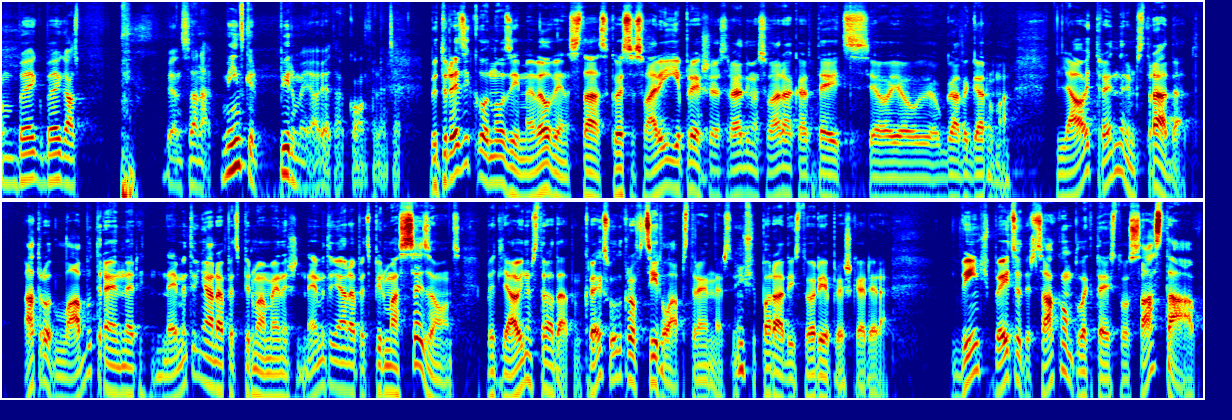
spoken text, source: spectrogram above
un beig, beigās viens sanāk. Mīnska ir pirmajā vietā konferencē. Bet tur redzi, ko nozīmē vēl viens stāsts, ko es esmu arī iepriekšējos raidījumos vairāk kārt teicis jau, jau, jau gada garumā. Ļauj trenerim strādāt. Atrod labu treneri, nemet viņu ārā pēc pirmā mēneša, nemet viņu ārā pēc pirmās sezonas, bet ļauj viņam strādāt. Un Kreigs Woodcrofts ir labs treneris. Viņš ir parādījis to arī iepriekš karjerā. Viņš beidzot ir sakomplektējis to sastāvu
